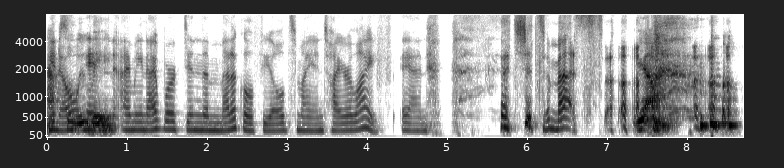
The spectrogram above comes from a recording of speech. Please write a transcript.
You Absolutely. know, and I mean, I've worked in the medical fields my entire life and that shit's a mess. yeah. and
